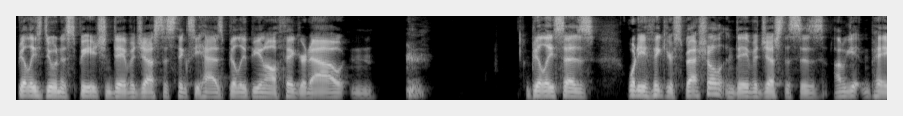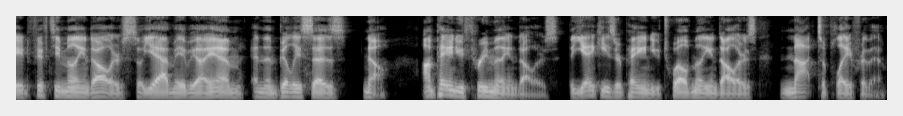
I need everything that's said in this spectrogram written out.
Billy's doing a speech and David Justice thinks he has Billy being all figured out and Billy says, "What do you think you're special?" And David Justice says, "I'm getting paid 15 million dollars, so yeah, maybe I am." And then Billy says, "No, I'm paying you three million dollars. The Yankees are paying you 12 million dollars not to play for them.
